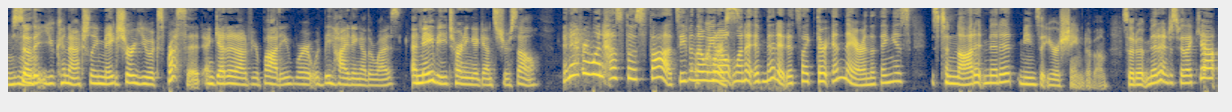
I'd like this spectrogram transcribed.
mm-hmm. so that you can actually make sure you express it and get it out of your body where it would be hiding otherwise, and maybe turning against yourself. And everyone has those thoughts, even of though we don't want to admit it. It's like they're in there. And the thing is, is to not admit it means that you're ashamed of them. So to admit it and just be like, yeah,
